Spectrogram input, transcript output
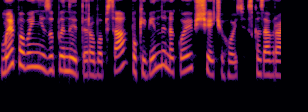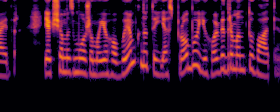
Ми повинні зупинити робопса, поки він не накоїв ще чогось, сказав райдер. Якщо ми зможемо його вимкнути, я спробую його відремонтувати.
